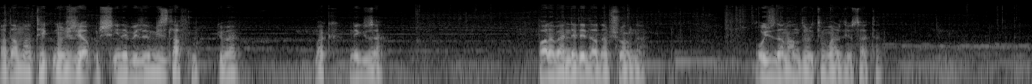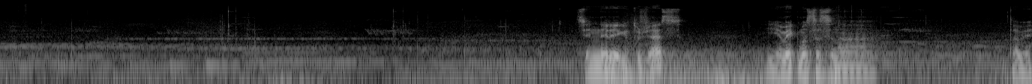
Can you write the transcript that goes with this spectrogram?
Adamlar teknoloji yapmış. İnebildiğimiz laf mı? Güven. Bak ne güzel. Para bende dedi adam şu anda. O yüzden Android'im var diyor zaten. Seni nereye götüreceğiz? Yemek masasına. Tabi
